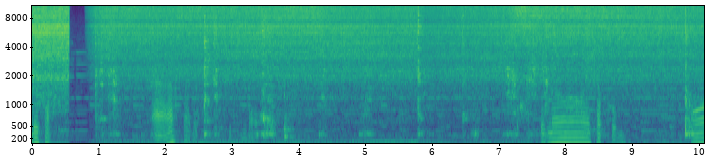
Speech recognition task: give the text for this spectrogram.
เลยครับอ่าไปเลยเล็กน้อยครับผมหอ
